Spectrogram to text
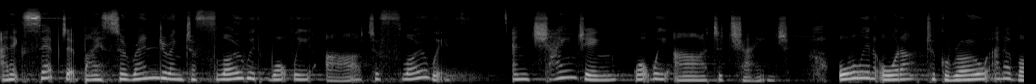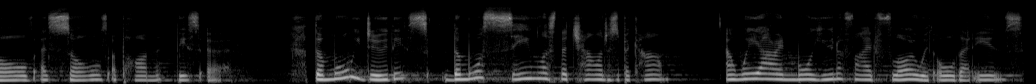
and accept it by surrendering to flow with what we are to flow with and changing what we are to change, all in order to grow and evolve as souls upon this earth. The more we do this, the more seamless the challenges become, and we are in more unified flow with all that is.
